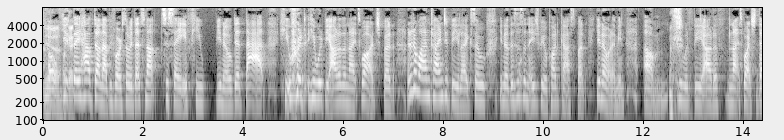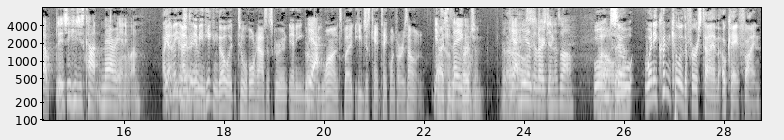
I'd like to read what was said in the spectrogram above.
yeah. Oh, you- They have done that before, so that's not to say if he, you know, did that, he would he would be out of the Night's Watch. But I don't know why I'm trying to be like so. You know, this is an HBO podcast, but you know what I mean. Um, he would be out of the Night's Watch. That he just can't marry anyone. I yeah, can I. I mean, he can go to a whorehouse and screw any girl Yeah. that he wants, but he just can't take one for his own. Yes, Guys, he's there a you go. virgin. Yeah, he is a virgin as well. Well, Well- so when he couldn't kill her the first time, okay, fine,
